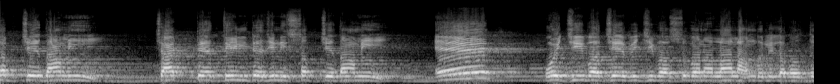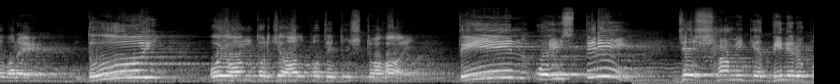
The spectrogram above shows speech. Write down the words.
সবচেয়ে দামি। চারটে, তিনটে জিনিস সবচেয়ে দামি। এক, ওই জীব আছে জীবা সুবান আলহামদুলিল্লাহ বলতে পারে। দুই, ওই অন্তর যে অল্পতে তুষ্ট হয়। তিন, ওই স্ত্রী যে স্বামীকে দিনের উপর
